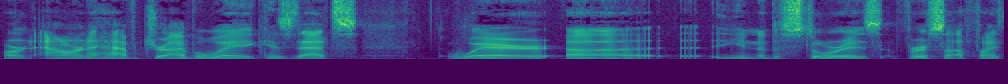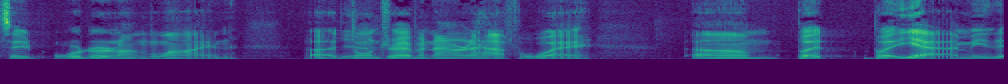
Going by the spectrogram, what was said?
are an hour and a half drive away because that's where uh, you know the store is. First off, I'd say order it online. Uh, Yeah. Don't drive an hour and a half away. Um, but but yeah, I mean,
